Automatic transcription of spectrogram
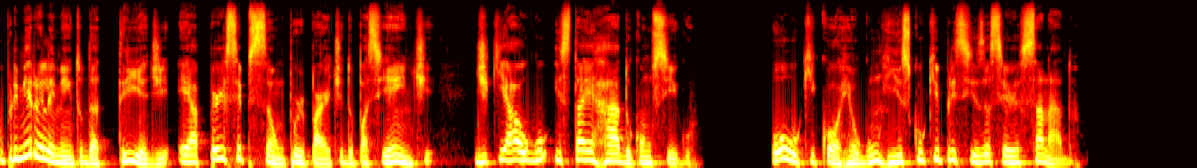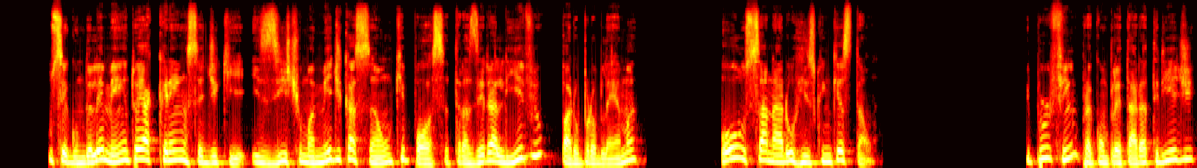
O primeiro elemento da tríade é a percepção por parte do paciente de que algo está errado consigo, ou que corre algum risco que precisa ser sanado. O segundo elemento é a crença de que existe uma medicação que possa trazer alívio para o problema ou sanar o risco em questão. E por fim, para completar a tríade,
